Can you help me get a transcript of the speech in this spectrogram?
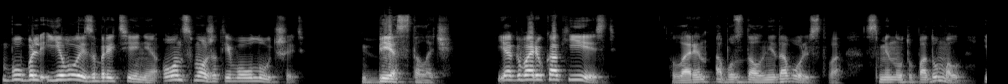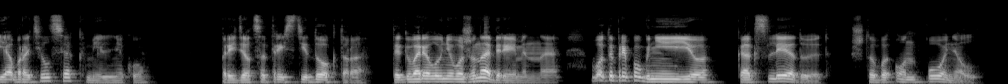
Бубль его изобретение, он сможет его улучшить. Бестолочь. Я говорю как есть. Ларин обуздал недовольство, с минуту подумал и обратился к мельнику. Придется трясти доктора. Ты говорил, у него жена беременная. Вот и припугни ее, как следует, чтобы он понял.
